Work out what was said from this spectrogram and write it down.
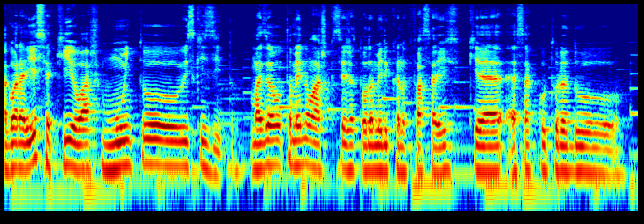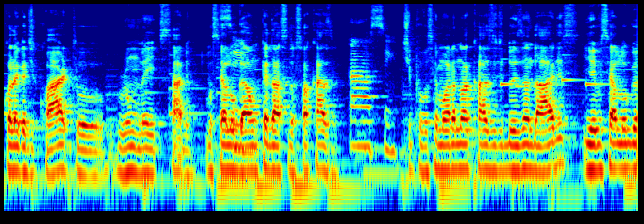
Agora, esse aqui eu acho muito esquisito. Mas eu também não acho que seja todo americano que faça isso, que é essa cultura do colega de quarto, roommate, sabe? Você alugar Sim. um pedaço da sua casa. Ah, sim. Tipo, você mora numa casa de dois andares e aí você aluga,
